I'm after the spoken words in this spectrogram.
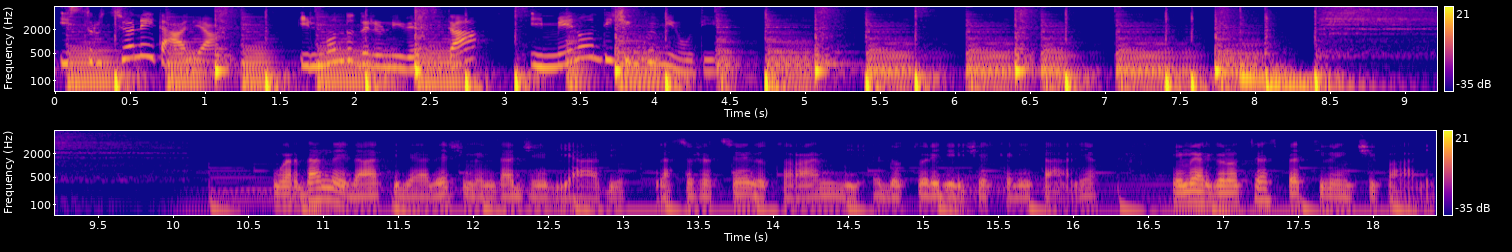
Istruzione Italia. Il mondo dell'università in meno di 5 minuti. Guardando i dati della decima indagine di ADI, l'Associazione Dottorandi e Dottori di Ricerca in Italia, emergono tre aspetti principali.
